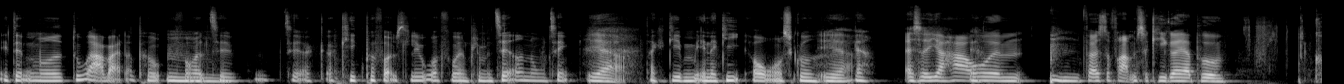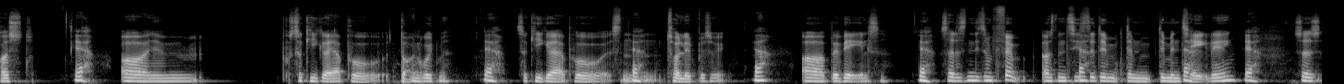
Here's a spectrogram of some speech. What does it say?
i den måde, du arbejder på, mm. i forhold til, til at, at kigge på folks liv og få implementeret nogle ting, ja. der kan give dem energi og overskud? Ja. Ja. Altså, jeg har jo... Øhm, først og fremmest, så kigger jeg på kost. Ja, Og øhm, så kigger jeg på døgnrytme. ja, Så kigger jeg på sådan Ja. toiletbesøg ja, og bevægelse. Ja. Så er det sådan ligesom fem, og den sidste, ja. det, det, det mentale, ja. ikke? ja, Så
